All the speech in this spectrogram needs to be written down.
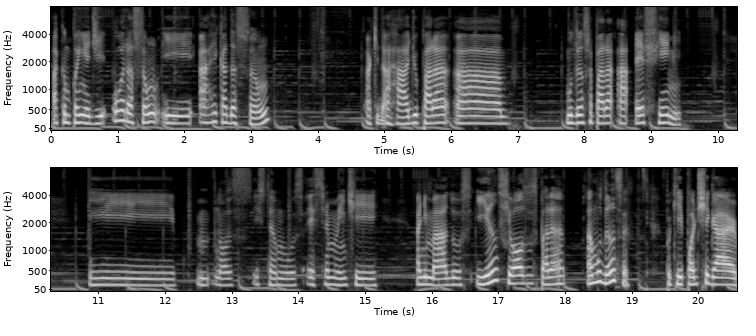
a campanha de oração e arrecadação aqui da rádio para a mudança para a FM. E nós estamos extremamente animados e ansiosos para a mudança, porque pode chegar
